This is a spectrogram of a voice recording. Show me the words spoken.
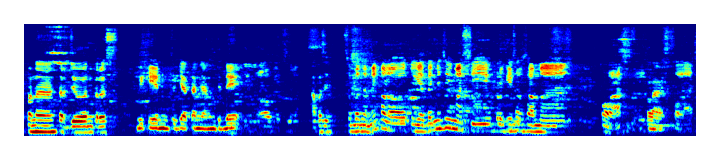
pernah terjun terus bikin kegiatan yang gede. Oh, gitu. Apa sih? Sebenarnya kalau kegiatannya sih masih berkisar sama kelas, Kelas. kelas.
